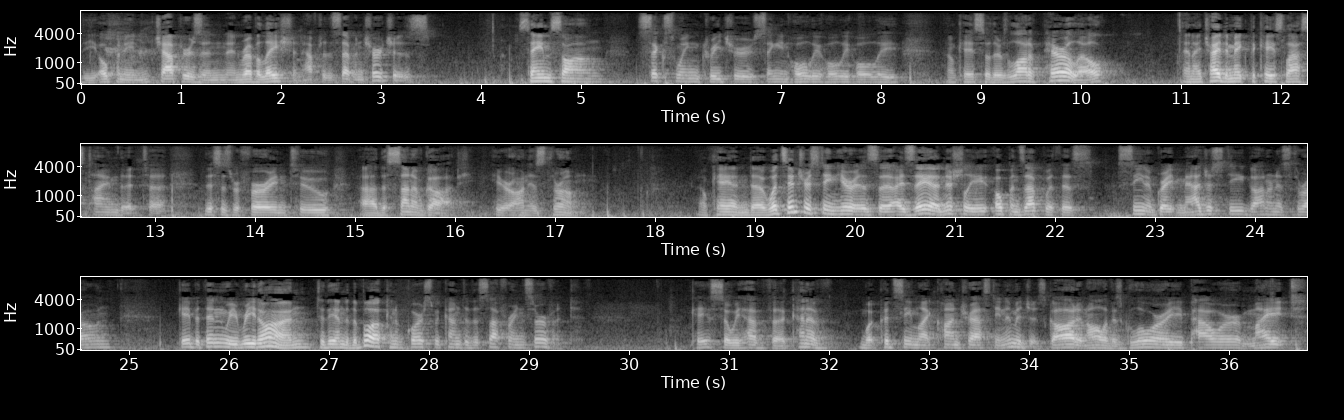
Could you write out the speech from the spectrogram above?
the opening chapters in, in Revelation after the seven churches. Same song, six winged creatures singing, Holy, holy, holy. Okay, so there's a lot of parallel. And I tried to make the case last time that uh, this is referring to uh, the Son of God here on his throne. Okay, and uh, what's interesting here is uh, Isaiah initially opens up with this scene of great majesty, God on his throne. Okay, but then we read on to the end of the book, and of course we come to the suffering servant. Okay, so we have uh, kind of what could seem like contrasting images God in all of his glory, power, might.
